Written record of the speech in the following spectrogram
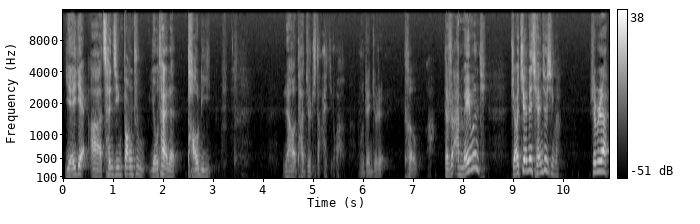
爷爷啊，曾经帮助犹太人逃离，然后他就知道，哎呦，吴征就是特务啊。他说啊，没问题，只要捐点钱就行了，是不是？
